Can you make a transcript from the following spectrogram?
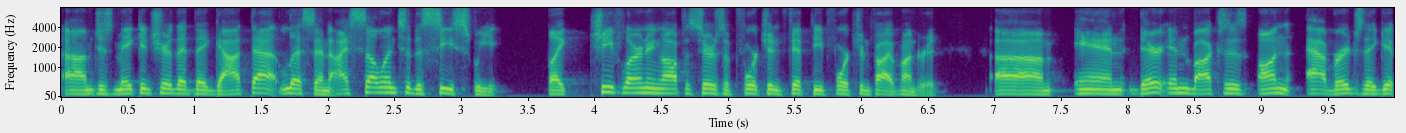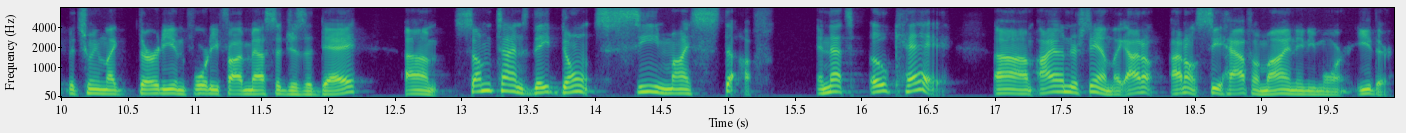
um, just making sure that they got that. Listen, I sell into the C suite, like chief learning officers of Fortune 50, Fortune 500. Um, and their inboxes, on average, they get between like 30 and 45 messages a day. Um, sometimes they don't see my stuff, and that's okay um, I understand. Like I don't I don't see half of mine anymore either.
